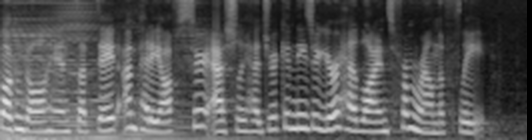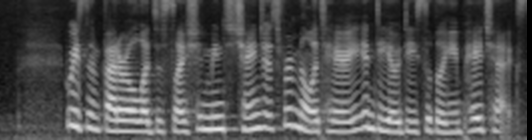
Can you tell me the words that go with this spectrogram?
Welcome to All Hands Update. I'm Petty Officer Ashley Hedrick, and these are your headlines from around the fleet. Recent federal legislation means changes for military and DoD civilian paychecks.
